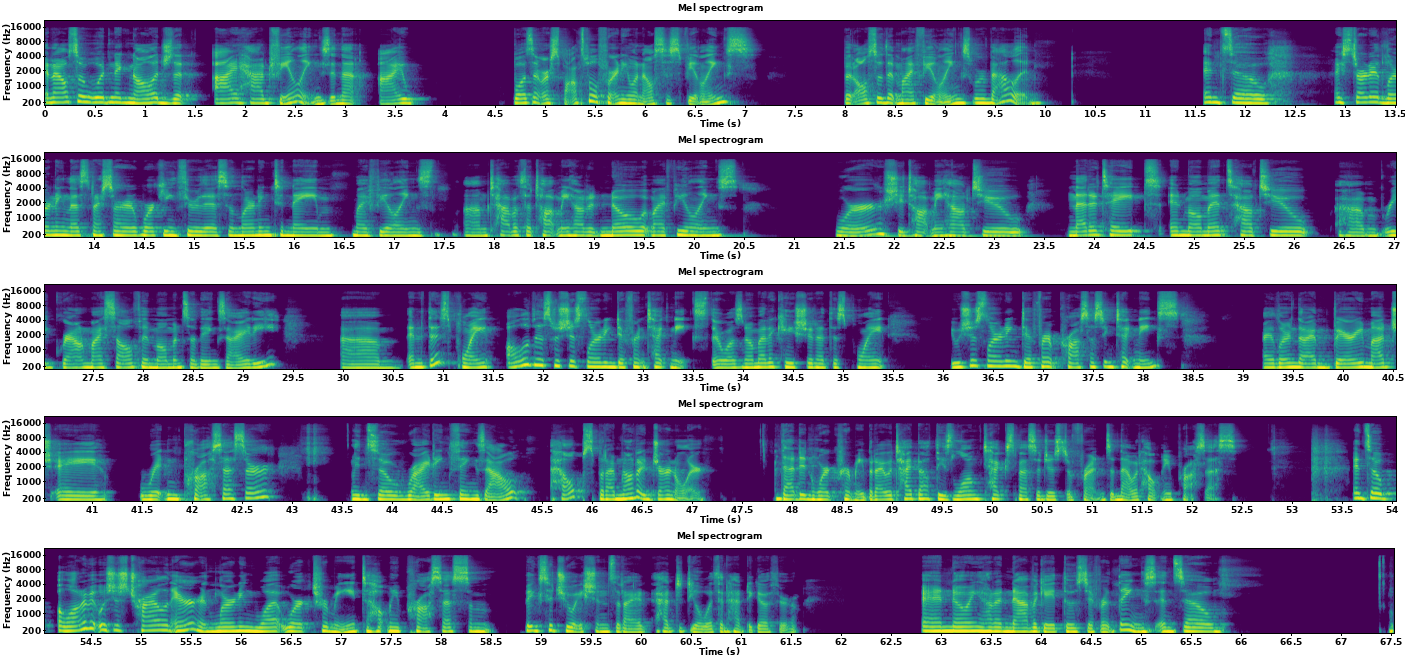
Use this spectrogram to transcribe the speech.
And I also wouldn't acknowledge that I had feelings and that I wasn't responsible for anyone else's feelings, but also that my feelings were valid. And so I started learning this and I started working through this and learning to name my feelings. Um, Tabitha taught me how to know what my feelings were. She taught me how to meditate in moments, how to um, reground myself in moments of anxiety. Um, and at this point, all of this was just learning different techniques. There was no medication at this point. It was just learning different processing techniques. I learned that I'm very much a written processor. And so writing things out helps, but I'm not a journaler. That didn't work for me, but I would type out these long text messages to friends and that would help me process. And so a lot of it was just trial and error and learning what worked for me to help me process some big situations that I had to deal with and had to go through and knowing how to navigate those different things. And so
